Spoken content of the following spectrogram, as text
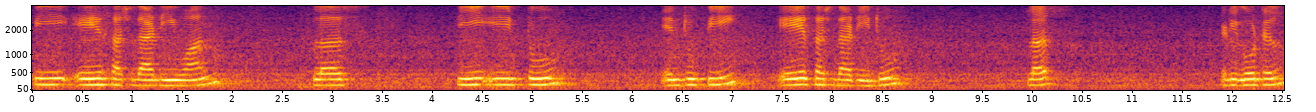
PA such that E1 plus PE2 into PA such that E2 plus it will go till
